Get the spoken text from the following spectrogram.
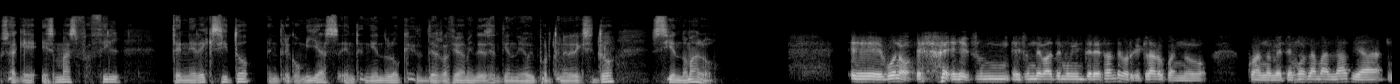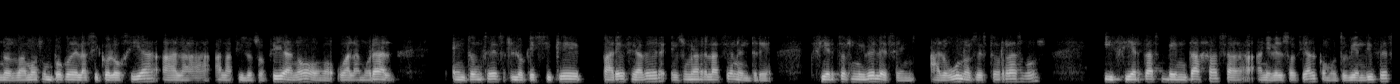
O sea que es más fácil tener éxito, entre comillas, entendiendo lo que desgraciadamente se entiende hoy por tener éxito, siendo malo. Eh, bueno, es, un, es un debate muy interesante porque, claro, cuando, cuando metemos la maldad ya nos vamos un poco de la psicología a la, a la filosofía ¿no? o, a la moral. Entonces, lo que sí que parece haber es una relación entre ciertos niveles en algunos de estos rasgos y ciertas ventajas a, nivel social, como tú bien dices,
